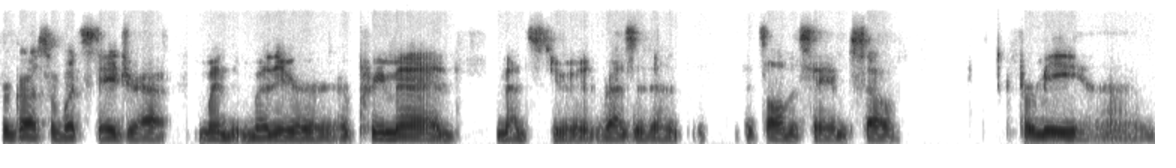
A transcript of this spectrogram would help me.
regardless of what stage you're at when whether you're a pre-med med student resident it's all the same so for me um,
